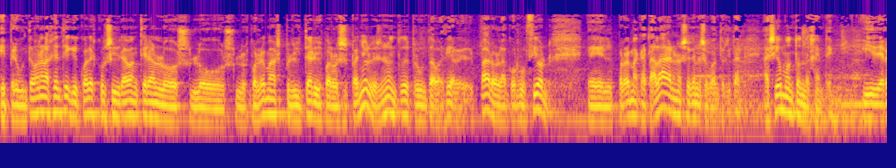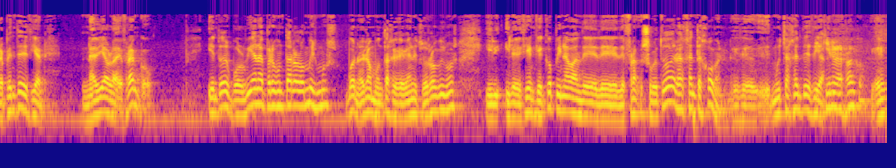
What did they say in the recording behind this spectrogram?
eh, preguntaban a la gente que cuáles consideraban que eran los, los, los, problemas prioritarios para los españoles, ¿no? Entonces preguntaba, decían, el paro, la corrupción, el problema catalán, no sé qué, no sé cuántos y tal. Así un montón de gente. Y de repente decían, nadie habla de Franco. Y entonces volvían a preguntar a los mismos, bueno, era un montaje que habían hecho los mismos, y, le decían que qué opinaban de, de, Franco, sobre todo era gente joven. mucha gente decía... ¿Quién era Franco? ¿eh?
